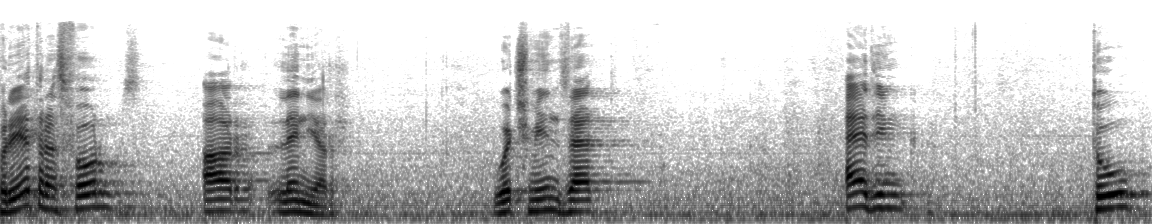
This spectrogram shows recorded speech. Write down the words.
Fourier transforms are linear, which means that adding two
